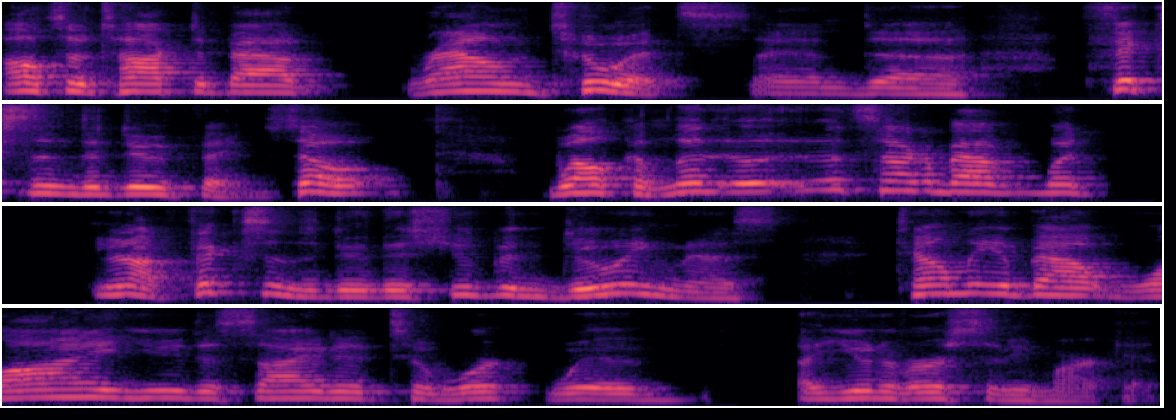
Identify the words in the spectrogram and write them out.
also talked about round tuits and uh, fixing to do things. So, welcome. Let, let's talk about what you're not fixing to do this, you've been doing this. Tell me about why you decided to work with a university market.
